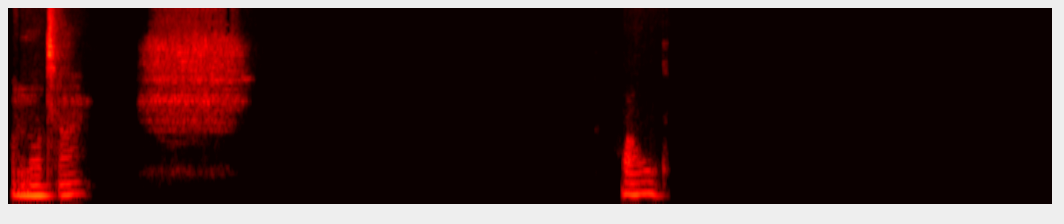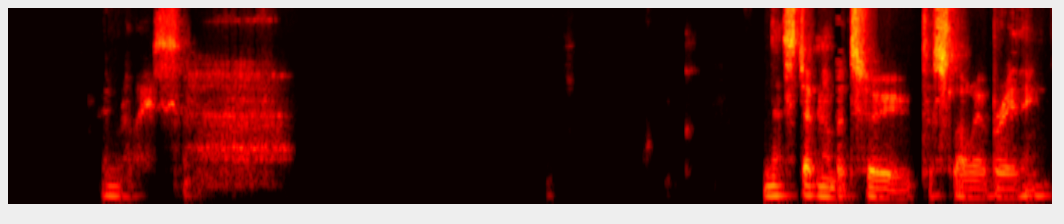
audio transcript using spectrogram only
One more time. Hold. And release. And that's step number two to slow our breathing.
